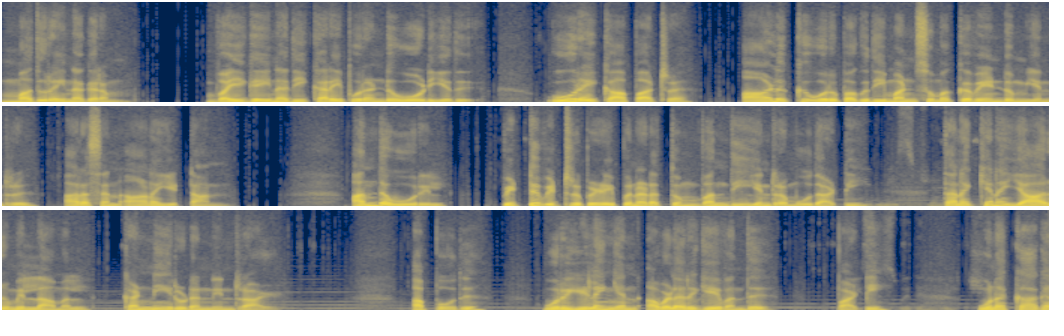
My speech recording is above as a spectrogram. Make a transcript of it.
மதுரை நகரம். வைகை நதி கரைபுரண்டு ஓடியது. ஊரை காப்பாற்ற ஆளுக்கு ஒரு பகுதி மண் சுமக்க வேண்டும் என்று அரசன் ஆணையிட்டான். அந்த ஊரில் பிட்டு விற்று பிழைப்பு நடத்தும் வந்தி என்ற மூதாட்டி தனக்கென யாருமில்லாமல் கண்ணீருடன் நின்றாள். அப்போது ஒரு இளைஞன் அவள் அருகே வந்து பாட்டி உனக்காக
